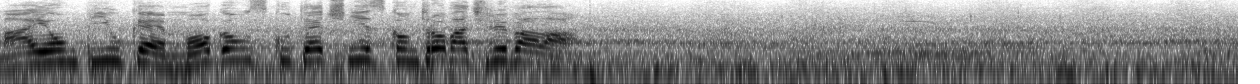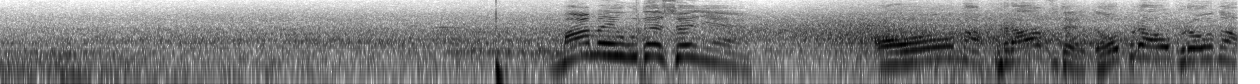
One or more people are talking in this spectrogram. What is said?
Mają piłkę, mogą skutecznie skontrować rywala. Mamy uderzenie. O, naprawdę, dobra obrona.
